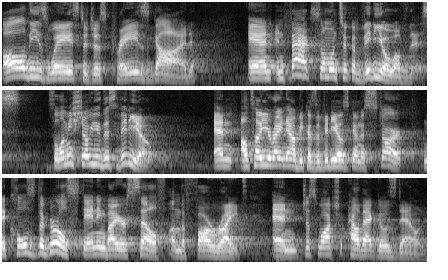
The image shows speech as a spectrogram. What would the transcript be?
all these ways to just praise God. And in fact, someone took a video of this. So let me show you this video. And I'll tell you right now, because the video is going to start, Nicole's the girl standing by herself on the far right. And just watch how that goes down.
